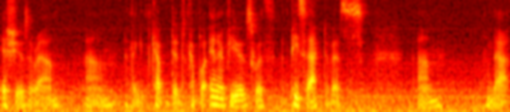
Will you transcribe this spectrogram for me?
issues around. Um, I think did a couple of interviews with peace activists. Um, and that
